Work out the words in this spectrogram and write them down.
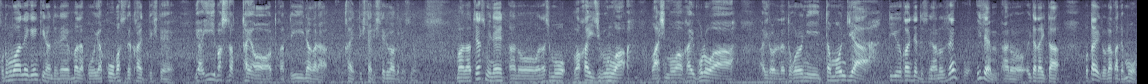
子供はね元気なんでねまだこう夜行バスで帰ってきて「いやいいバスだったよ」とかって言いながら帰ってきたりしてるわけですよ。まあ夏休みねあの私も若い自分はわしも若い頃はいろいろなところに行ったもんじゃっていう感じでですねあの前以前あのいただいたお便りの中でも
